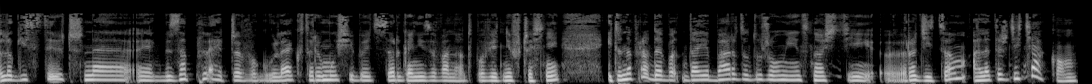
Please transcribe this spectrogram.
logistyczne jakby zaplecze w ogóle, które musi być zorganizowane odpowiednio wcześniej. I to naprawdę daje bardzo dużo umiejętności e, rodzicom, ale też dzieciakom.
